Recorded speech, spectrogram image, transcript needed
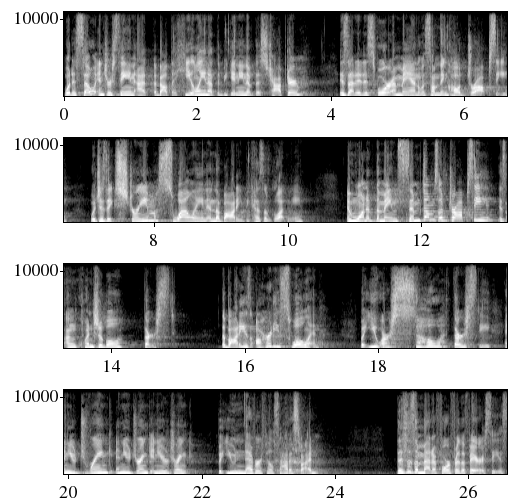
What is so interesting at, about the healing at the beginning of this chapter is that it is for a man with something called dropsy, which is extreme swelling in the body because of gluttony. And one of the main symptoms of dropsy is unquenchable thirst. The body is already swollen, but you are so thirsty and you drink and you drink and you drink, but you never feel satisfied. This is a metaphor for the Pharisees,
